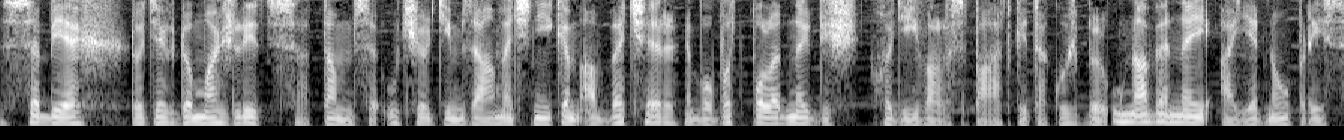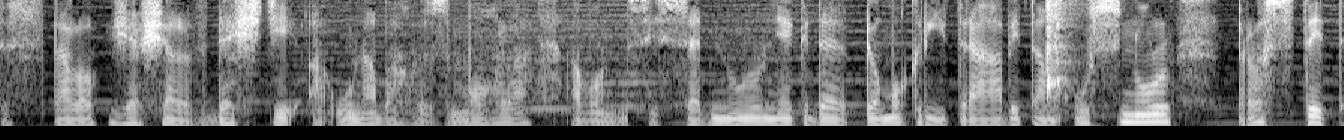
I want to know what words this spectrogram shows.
seběh do těch domažlic a tam se učil tím zámečníkem a večer nebo odpoledne, když chodíval zpátky, tak už byl unavený a jednou prý se stalo, že šel v dešti a únava ho zmohla a on si sednul někde do mokrý trávy, tam usnul, prostit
